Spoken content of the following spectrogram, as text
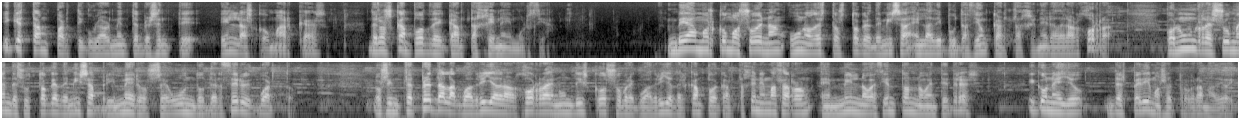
y que están particularmente presentes en las comarcas de los campos de Cartagena y Murcia. Veamos cómo suenan uno de estos toques de misa en la Diputación Cartagenera de la Aljorra, con un resumen de sus toques de misa primero, segundo, tercero y cuarto. Los interpreta la cuadrilla de la Aljorra en un disco sobre cuadrillas del campo de Cartagena y Mazarrón en 1993. Y con ello despedimos el programa de hoy.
